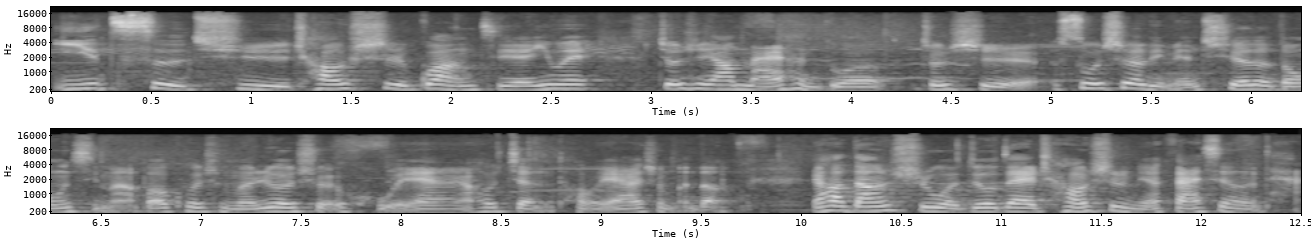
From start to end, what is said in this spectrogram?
一次去超市逛街，因为就是要买很多就是宿舍里面缺的东西嘛，包括什么热水壶呀，然后枕头呀什么的。然后当时我就在超市里面发现了它，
